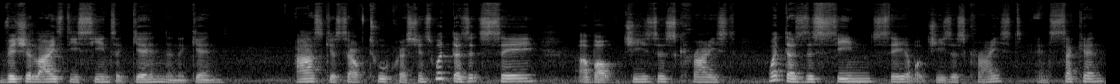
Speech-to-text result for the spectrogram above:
visualize these scenes again and again ask yourself two questions. What does it say about Jesus Christ? What does this scene say about Jesus Christ? And second,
